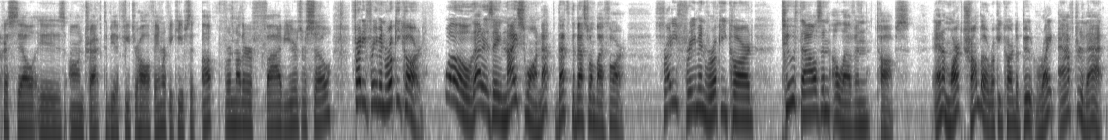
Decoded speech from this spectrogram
Chris Sale is on track to be a future Hall of Famer if he keeps it up for another five years or so. Freddie Freeman rookie card. Whoa, that is a nice one. That That's the best one by far. Freddie Freeman rookie card, 2011 Topps, And a Mark Trumbo rookie card to boot right after that.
